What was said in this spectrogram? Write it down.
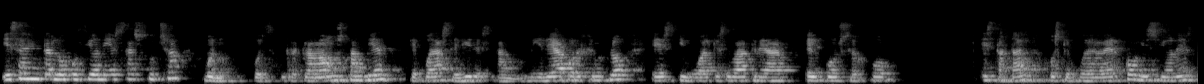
Y esa interlocución y esa escucha, bueno, pues reclamamos también que pueda seguir estando. Mi idea, por ejemplo, es igual que se va a crear el Consejo Estatal, pues que pueda haber comisiones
